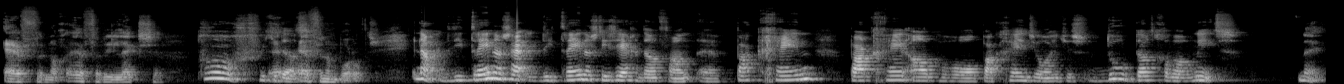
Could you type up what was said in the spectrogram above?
Even nog even relaxen. Poeh, weet je Eh, dat? Even een borreltje. Nou, die trainers, die trainers die zeggen dan van eh, pak, geen, pak geen alcohol, pak geen jointjes. Doe dat gewoon niet. Nee.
